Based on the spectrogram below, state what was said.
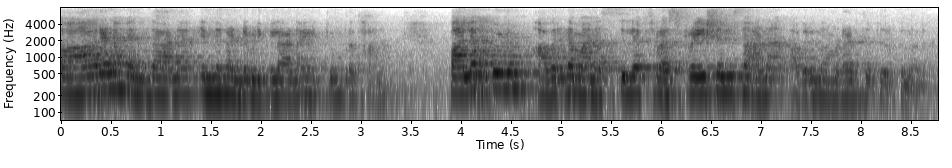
കാരണം എന്താണ് എന്ന് കണ്ടുപിടിക്കലാണ് ഏറ്റവും പ്രധാനം. പലപ്പോഴും അവരുടെ മനസ്സിലെ ഫ്രസ്ട്രേഷൻസ് ആണ് അവർ നമ്മുടെ അടുത്ത് തീർക്കുന്നത്.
